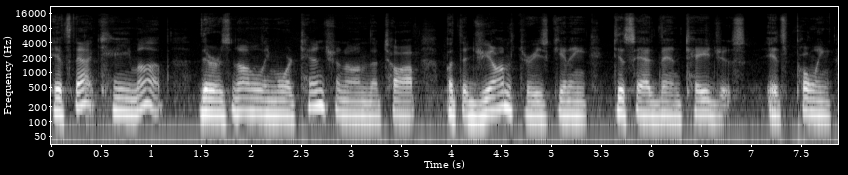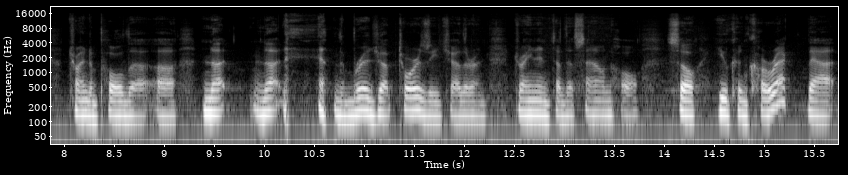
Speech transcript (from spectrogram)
If that came up, there's not only more tension on the top, but the geometry is getting disadvantageous. It's pulling, trying to pull the uh, nut, nut, and the bridge up towards each other and drain into the sound hole. So you can correct that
